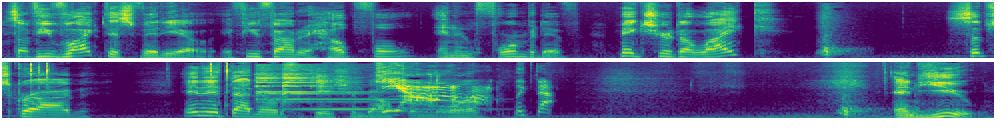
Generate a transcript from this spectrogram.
So if you've liked this video, if you found it helpful and informative, make sure to like, subscribe, and hit that notification bell for more. like that. And you,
